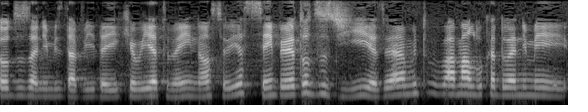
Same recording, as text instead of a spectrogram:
todos os animes da vida aí que eu ia também, nossa, eu ia sempre, eu ia todos os dias. Eu era muito a maluca do anime.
